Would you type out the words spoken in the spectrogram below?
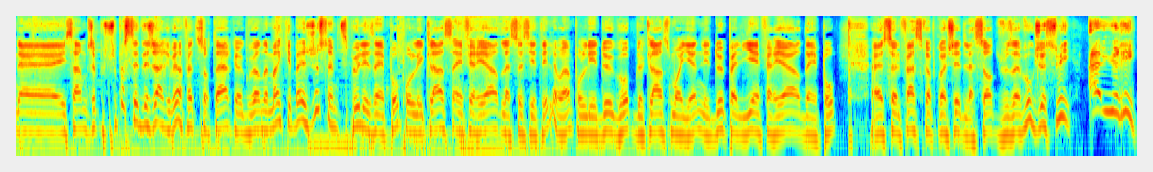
Euh, il semble, je sais pas si c'est déjà arrivé en fait sur Terre qu'un gouvernement qui baisse juste un petit peu les impôts pour les classes inférieures de la société, là, vraiment pour les deux groupes de classe moyenne, les deux paliers inférieurs d'impôts, euh, se le fasse reprocher de la sorte. Je vous avoue que je suis ahuri.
